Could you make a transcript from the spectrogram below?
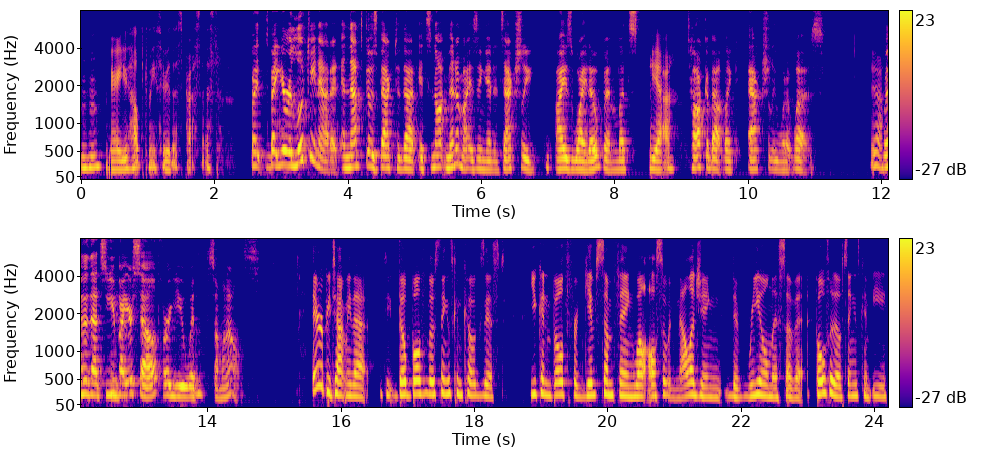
Mm-hmm. Mary, you helped me through this process. But but you're looking at it, and that goes back to that. It's not minimizing it. It's actually eyes wide open. Let's Yeah. talk about like actually what it was. Yeah. Whether that's you by yourself or you with mm-hmm. someone else. Therapy taught me that though both of those things can coexist. You can both forgive something while also acknowledging the realness of it. Both of those things can be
